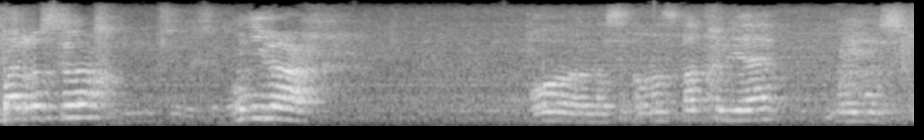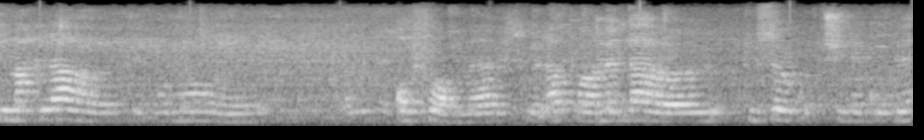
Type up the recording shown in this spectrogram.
Balle Roster, on y va. oh, là, ça commence pas très bien. Mais bon, si tu marques là, euh, t'es vraiment euh, en forme. Hein, parce que là, pour la mettre là, euh, tout seul contre Chine combien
